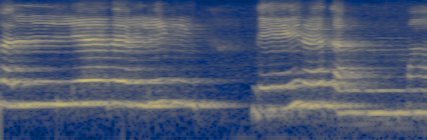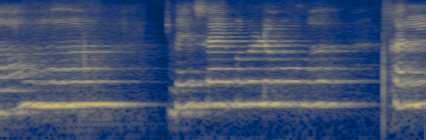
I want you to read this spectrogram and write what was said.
ಕಲ್ಯದಲ್ಲಿ ಧೀರತಮ್ಮ ಬೆಸಗೊಳ್ಳುವ ಕಲ್ಯದಲ್ಲಿ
